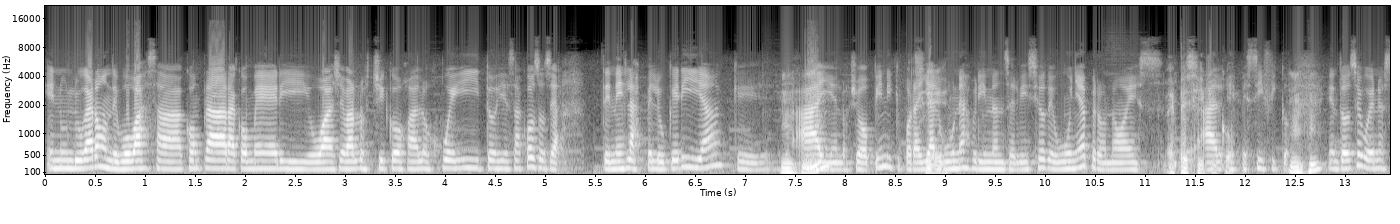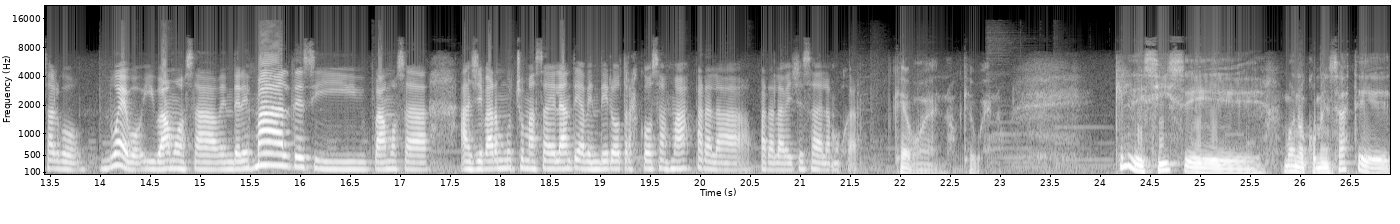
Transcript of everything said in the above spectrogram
en un lugar donde vos vas a comprar, a comer y, o a llevar los chicos a los jueguitos y esas cosas. O sea, tenés las peluquerías que hay en los shopping y que por ahí algunas brindan servicio de uña, pero no es específico. específico. Entonces, bueno, es algo nuevo y vamos a vender esmaltes y vamos a, a, llevar mucho más adelante a vender otras cosas más para la, para la belleza de la mujer. Qué bueno, qué bueno. ¿Qué le decís? Eh, bueno, comenzaste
